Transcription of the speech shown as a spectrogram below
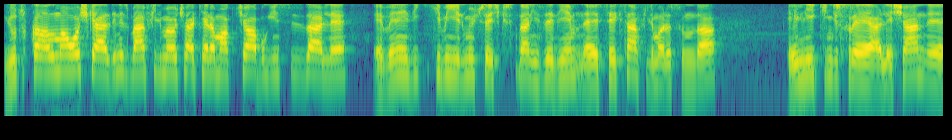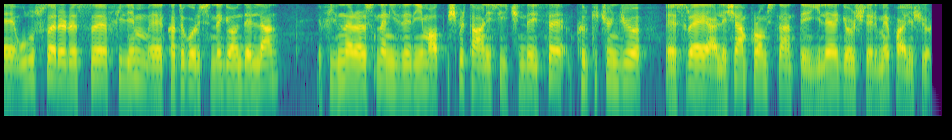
YouTube kanalıma hoş geldiniz. Ben Filmi Ölçer Kerem Akça. Bugün sizlerle e, Venedik 2023 seçkisinden izlediğim e, 80 film arasında 52. sıraya yerleşen e, uluslararası film e, kategorisinde gönderilen e, filmler arasından izlediğim 61 tanesi içinde ise 43. e, sıraya yerleşen Promised Land ile görüşlerimi paylaşıyorum.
